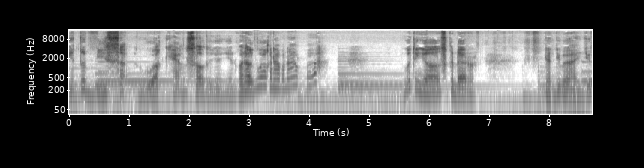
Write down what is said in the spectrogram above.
itu bisa gue cancel tuh janjian. Padahal gue kenapa-napa. Gue tinggal sekedar ganti baju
